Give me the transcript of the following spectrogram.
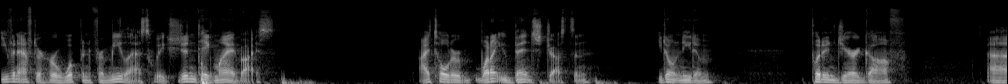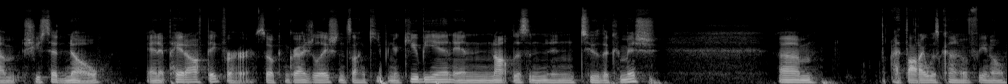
even after her whooping from me last week. She didn't take my advice. I told her, why don't you bench Justin? You don't need him. Put in Jared Goff. Um, she said no, and it paid off big for her. So congratulations on keeping your QB in and not listening to the commish. Um, I thought I was kind of, you know,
